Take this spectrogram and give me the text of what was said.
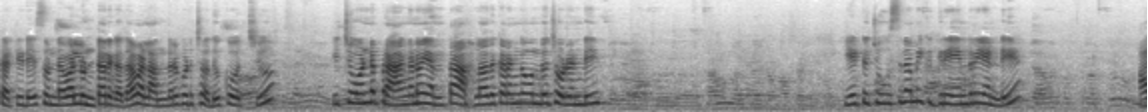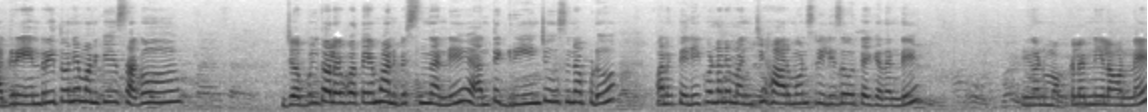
థర్టీ డేస్ ఉండేవాళ్ళు ఉంటారు కదా వాళ్ళందరూ కూడా చదువుకోవచ్చు. ఇది చూడండి ప్రాంగణం ఎంత ఆహ్లాదకరంగా ఉందో చూడండి. ఎటు చూసినా మీకు గ్రీనరీ అండి. ఆ గ్రీనరీతోనే మనకి సగం జబ్బులు తొలగిపోతాయేమో అనిపిస్తుందండి. అంతే గ్రీన్ చూసినప్పుడు మనకు తెలియకుండానే మంచి హార్మోన్స్ రిలీజ్ అవుతాయి కదండి. ఇదిగోండి మొక్కలన్నీ ఇలా ఉన్నాయి.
